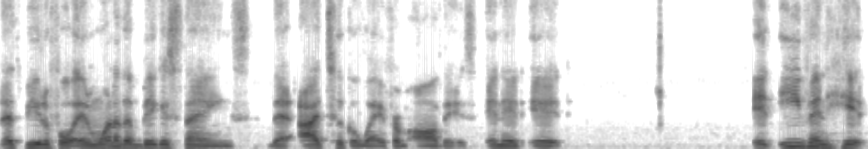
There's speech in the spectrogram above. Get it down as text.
that's beautiful. And one of the biggest things that I took away from all this, and it it it even hit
